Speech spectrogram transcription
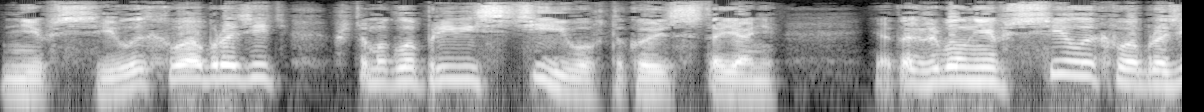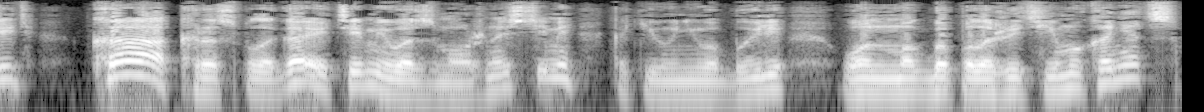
не в силах вообразить, что могло привести его в такое состояние, я также был не в силах вообразить, как, располагая теми возможностями, какие у него были, он мог бы положить ему конец.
